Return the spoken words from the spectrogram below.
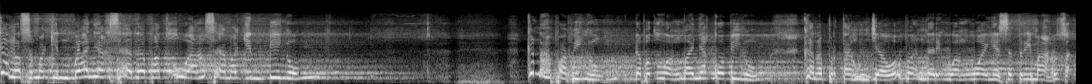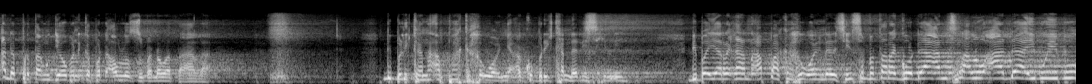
karena semakin banyak saya dapat uang saya makin bingung Kenapa bingung? Dapat uang banyak kok bingung? Karena pertanggungjawaban dari uang-uang yang saya terima harus ada pertanggungjawaban kepada Allah Subhanahu wa taala. Diberikan apakah uang yang aku berikan dari sini? Dibayarkan apakah uang dari sini? Sementara godaan selalu ada ibu-ibu.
